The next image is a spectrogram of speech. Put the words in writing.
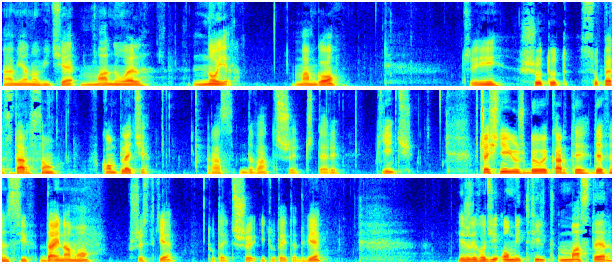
a mianowicie Manuel Neuer. Mam go. Czyli Shootut Superstar są w komplecie. Raz, dwa, trzy, cztery, pięć. Wcześniej już były karty Defensive Dynamo. Wszystkie. Tutaj trzy i tutaj te dwie. Jeżeli chodzi o Midfield Master,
